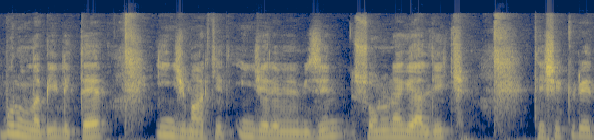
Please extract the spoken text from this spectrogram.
Bununla birlikte İnci Market incelememizin sonuna geldik. Teşekkür ediyorum.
